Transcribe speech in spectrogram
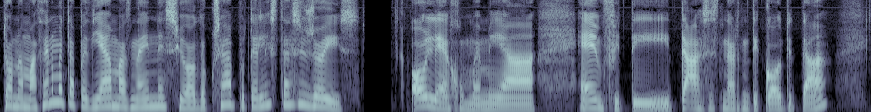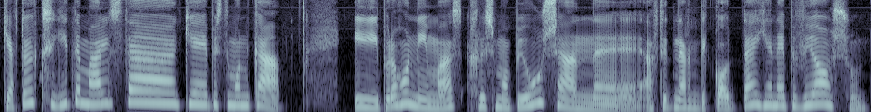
το να μαθαίνουμε τα παιδιά μας να είναι αισιόδοξα αποτελεί στάση ζωής. Όλοι έχουμε μία έμφυτη τάση στην αρνητικότητα και αυτό εξηγείται μάλιστα και επιστημονικά. Οι πρόγονοί μας χρησιμοποιούσαν ε, αυτή την αρνητικότητα για να επιβιώσουν.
